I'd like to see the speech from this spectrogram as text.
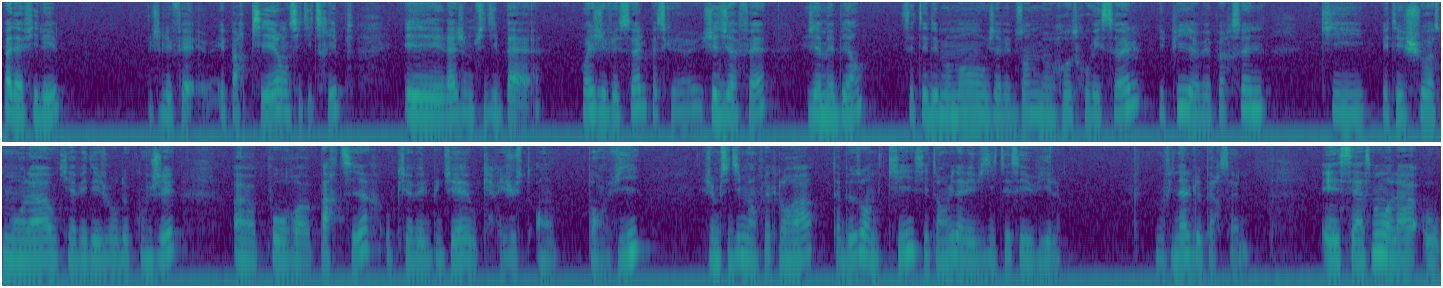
pas d'affilée. Je l'ai fait éparpillé en city trip. Et là, je me suis dit, bah ouais, j'y vais seule parce que j'ai déjà fait, j'aimais bien. C'était des moments où j'avais besoin de me retrouver seule. Et puis, il y avait personne qui était chaud à ce moment-là ou qui avait des jours de congé euh, pour euh, partir ou qui avait le budget ou qui avait juste en, envie. Je me suis dit, mais en fait, Laura, t'as besoin de qui si t'as envie d'aller visiter ces villes? Au final, de personne. Et c'est à ce moment-là où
